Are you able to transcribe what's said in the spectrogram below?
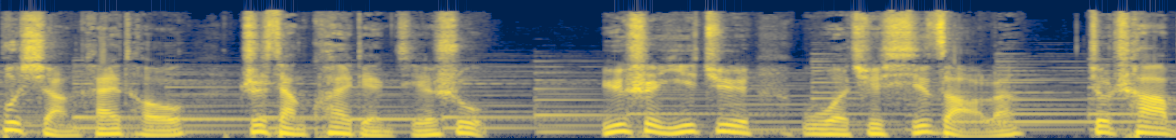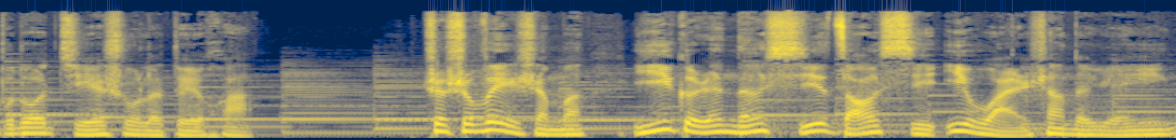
不想开头，只想快点结束。于是，一句“我去洗澡了”，就差不多结束了对话。这是为什么一个人能洗澡洗一晚上的原因。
